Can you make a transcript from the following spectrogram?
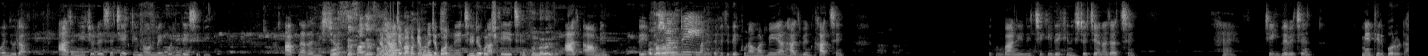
বন্ধুরা আজ নিয়ে চলে এসেছি একটি নন বেঙ্গলি রেসিপি আপনারা হয়েছে আজ আমি এই। বানিয়ে দেখাচ্ছি। দেখুন আমার মেয়ে আর হাজবেন্ড খাচ্ছে। দেখুন বানিয়ে নিচ্ছি কি? দেখে নিশ্চয়ই চেনা যাচ্ছে। হ্যাঁ ঠিক ভেবেছেন? মেথির পরোটা।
